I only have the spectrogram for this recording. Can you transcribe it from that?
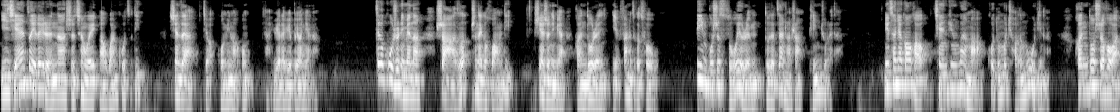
以前这一类人呢是称为啊纨绔子弟。现在啊，叫国民老公啊，越来越不要脸了。这个故事里面呢，傻子是那个皇帝。现实里面很多人也犯了这个错误，并不是所有人都在战场上拼出来的。你参加高考，千军万马过独木桥的目的呢？很多时候啊，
